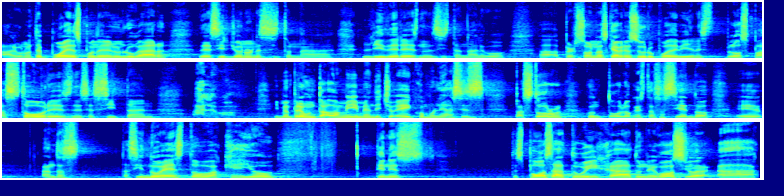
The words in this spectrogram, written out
algo. No te puedes poner en un lugar de decir yo no necesito nada. Líderes necesitan algo. Ah, personas que abren su grupo de bienes. Los pastores necesitan algo. Y me han preguntado a mí, me han dicho, hey, ¿cómo le haces, pastor, con todo lo que estás haciendo? Eh, andas haciendo esto aquello. Tienes tu esposa, tu hija, tu negocio. Ah,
